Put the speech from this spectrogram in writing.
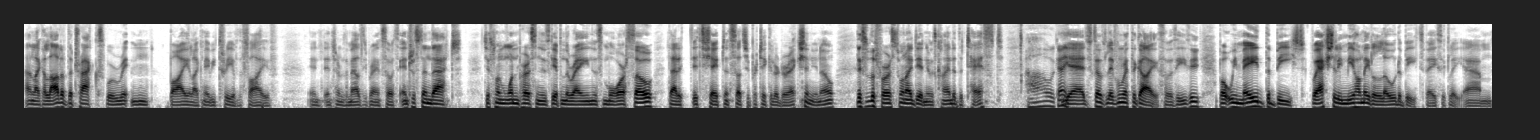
and like a lot of the tracks were written by like maybe three of the five, in in terms of Melty Brain. So it's interesting that just when one person is given the reins more so that it, it's shaped in such a particular direction. You know, this was the first one I did, and it was kind of the test. Oh, okay. Yeah, just 'cause I was living with the guy, so it was easy. But we made the beat. We actually, Micheál made a load of beats, basically. Um,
